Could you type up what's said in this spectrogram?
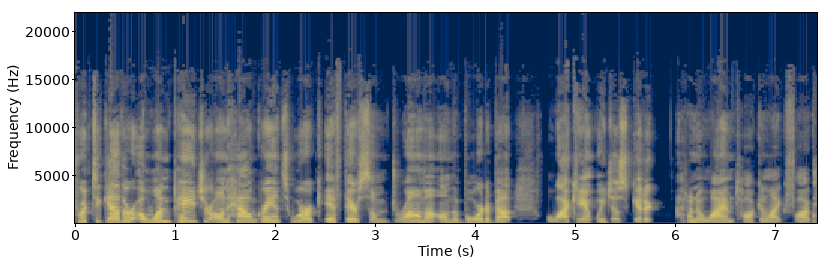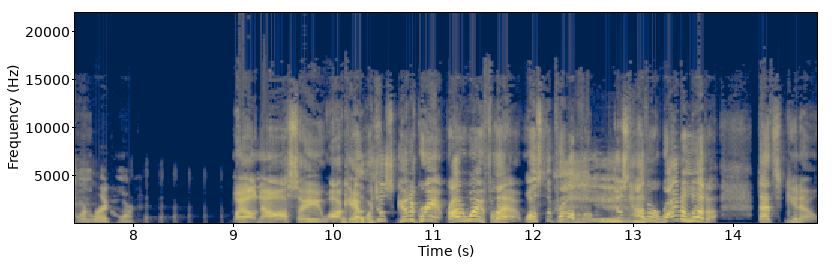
put together a one pager on how grants work if there's some drama on the board about, well, why can't we just get a. I don't know why I'm talking like Foghorn Leghorn. well, now I'll say, why can't we just get a grant right away for that? What's the problem? Just have her write a letter. That's, you know,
